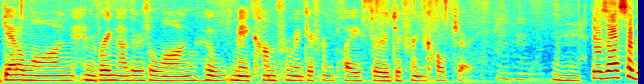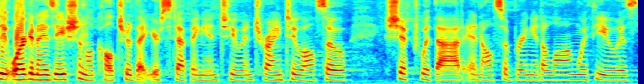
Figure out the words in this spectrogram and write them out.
get along and bring others along who may come from a different place or a different culture. Mm -hmm. Mm -hmm. There's also the organizational culture that you're stepping into and trying to also shift with that and also bring it along with you. Is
